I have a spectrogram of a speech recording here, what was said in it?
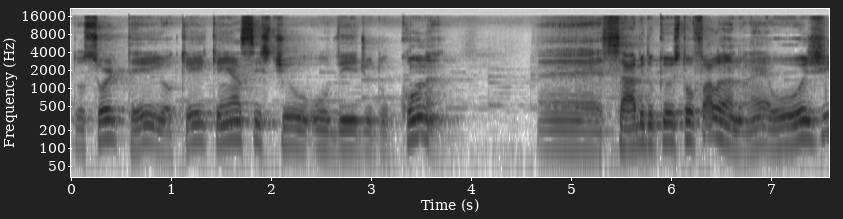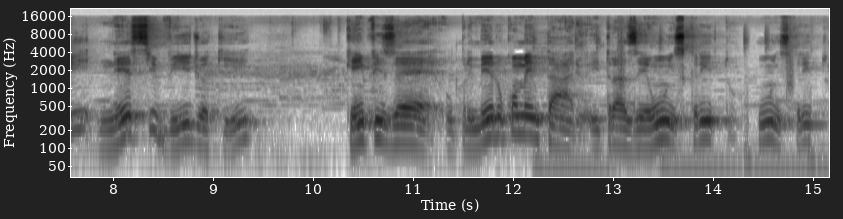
do sorteio, ok? Quem assistiu o vídeo do Conan é, sabe do que eu estou falando, né? Hoje, nesse vídeo aqui, quem fizer o primeiro comentário e trazer um inscrito, um inscrito,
